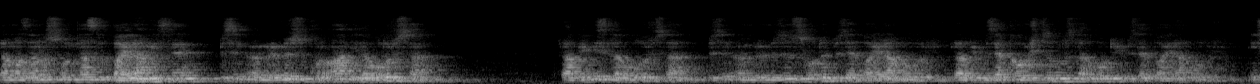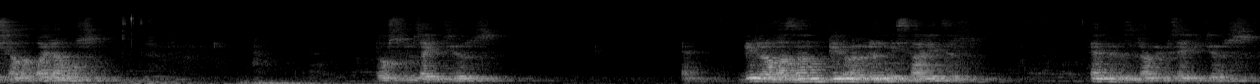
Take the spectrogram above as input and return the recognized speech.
Ramazan'ın sonu nasıl bayram ise bizim ömrümüz Kur'an ile olursa Rabbimizle olursa bizim ömrümüzün sonu bize bayram olur. Rabbimize kavuştuğumuzda o gün bize bayram olur. İnşallah bayram olsun. Dostumuza gidiyoruz. Yani bir Ramazan bir ömrün misalidir. Hepimiz Rabbimize gidiyoruz.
